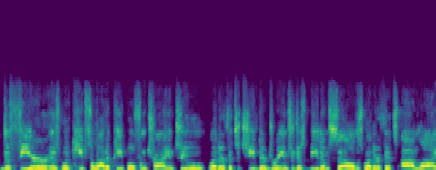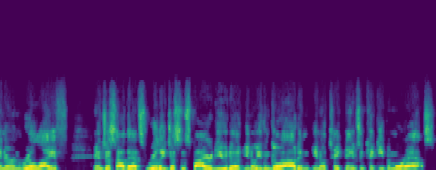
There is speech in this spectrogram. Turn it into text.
the fear is what keeps a lot of people from trying to whether if it's achieve their dreams or just be themselves whether if it's online or in real life and just how that's really just inspired you to you know even go out and you know take names and kick even more ass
